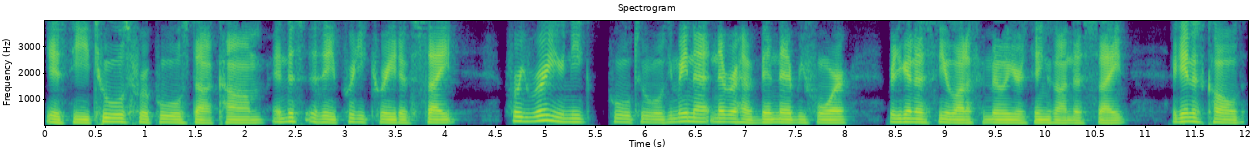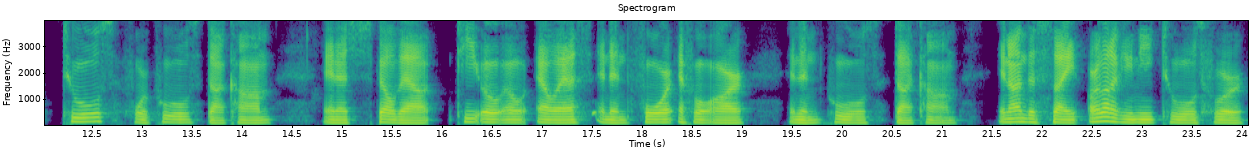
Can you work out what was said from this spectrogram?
is the toolsforpools.com and this is a pretty creative site for very unique pool tools. You may not never have been there before, but you're going to see a lot of familiar things on this site. Again, it's called toolsforpools.com and it's spelled out T O O L S and then for F O R and then pools.com. And on this site are a lot of unique tools for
